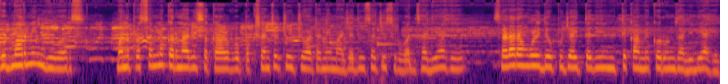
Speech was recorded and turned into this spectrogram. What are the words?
गुड मॉर्निंग व्ह्युअर्स मन प्रसन्न करणारी सकाळ व पक्ष्यांच्या चिवचिवाटाने माझ्या दिवसाची सुरुवात झाली आहे. सडा रांगोळी देवपूजा इत्यादी नित्यकामे करून झालेली आहेत.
